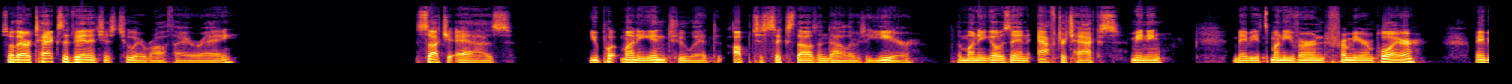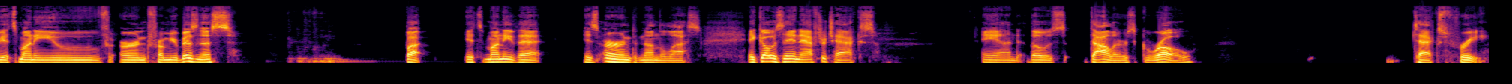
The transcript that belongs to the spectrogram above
So there are tax advantages to a Roth IRA, such as you put money into it up to $6,000 a year. The money goes in after tax, meaning maybe it's money you've earned from your employer, maybe it's money you've earned from your business, but it's money that is earned nonetheless. It goes in after tax, and those dollars grow tax free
